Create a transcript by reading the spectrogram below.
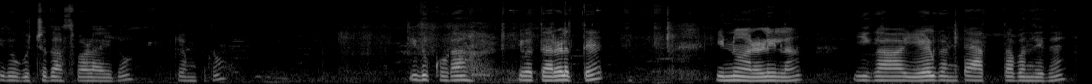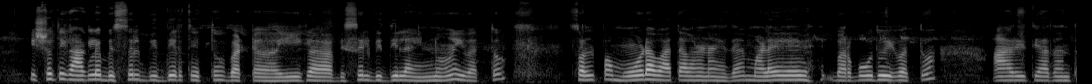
ಇದು ಗುಚ್ಚದಾಸವಾಳ, ಇದು ಕೆಂಪುದು. ಇದು ಕೂಡ ಇವತ್ತು ಅರಳುತ್ತೆ. ಇನ್ನೂ ಅರಳಿಲ್ಲ. ಈಗ ಏಳು ಗಂಟೆ ಆಗ್ತಾ ಬಂದಿದೆ. ಇಷ್ಟೊತ್ತಿಗಾಗಲೇ ಬಿಸಿಲು ಬಿದ್ದಿರ್ತಿತ್ತು, ಬಟ್ ಈಗ ಬಿಸಿಲು ಬಿದ್ದಿಲ್ಲ ಇನ್ನೂ ಇವತ್ತು. ಸ್ವಲ್ಪ ಮೋಡ ವಾತಾವರಣ ಇದೆ. ಮಳೆ ಬರ್ಬೋದು ಇವತ್ತು. ಆ ರೀತಿಯಾದಂಥ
